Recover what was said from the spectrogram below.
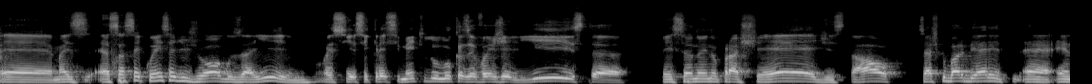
É, mas essa sequência de jogos aí, esse, esse crescimento do Lucas Evangelista, pensando aí no Praxedes e tal, você acha que o Barbieri é,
